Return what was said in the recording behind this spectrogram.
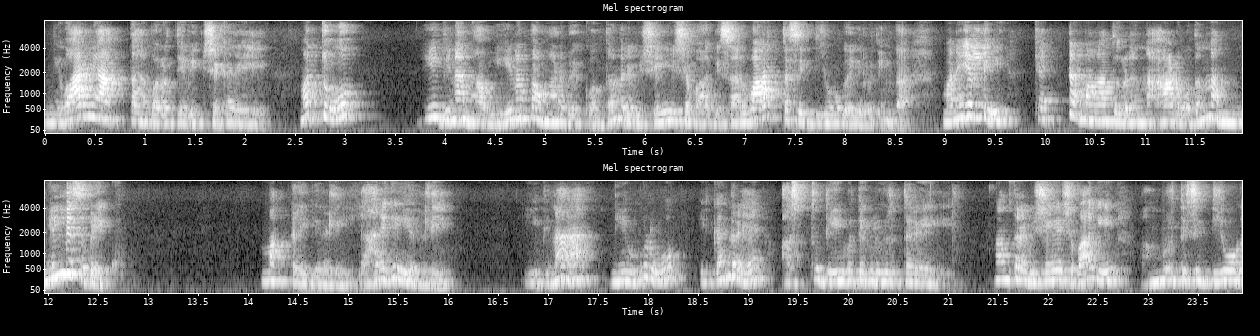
ನಿವಾರಣೆ ಆಗ್ತಾ ಬರುತ್ತೆ ವೀಕ್ಷಕರೇ. ಮತ್ತು ಈ ದಿನ ನಾವು ಏನಪ್ಪ ಮಾಡಬೇಕು ಅಂತಂದರೆ ವಿಶೇಷವಾಗಿ ಸರ್ವಾರ್ಥ ಸಿದ್ಧಿಯೋಗ ಇರೋದ್ರಿಂದ ಮನೆಯಲ್ಲಿ ಕೆಟ್ಟ ಮಾತುಗಳನ್ನು ಆಡುವುದನ್ನು ನಿಲ್ಲಿಸಬೇಕು. ಮಕ್ಕಳಿಗಿರಲಿ, ಯಾರಿಗೇ ಇರಲಿ, ಈ ದಿನ ನೀವುಗಳು ಏಕೆಂದರೆ ಅಷ್ಟು ದೇವತೆಗಳು ಇರ್ತಾರೆ. ನಂತರ ವಿಶೇಷವಾಗಿ ಅಮೃತ ಸಿದ್ಧಿಯೋಗ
